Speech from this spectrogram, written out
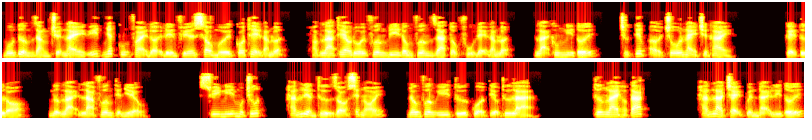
Vốn tưởng rằng chuyện này ít nhất cũng phải đợi đến phía sau mới có thể đàm luận, hoặc là theo đối phương đi đông phương gia tộc phủ đệ đàm luận, lại không nghĩ tới, trực tiếp ở chỗ này triển khai. Kể từ đó, ngược lại là phương tiện nhiều. Suy nghĩ một chút hắn liền thử dò xét nói, đông phương ý tứ của tiểu thư là, tương lai hợp tác. Hắn là chạy quyền đại lý tới,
